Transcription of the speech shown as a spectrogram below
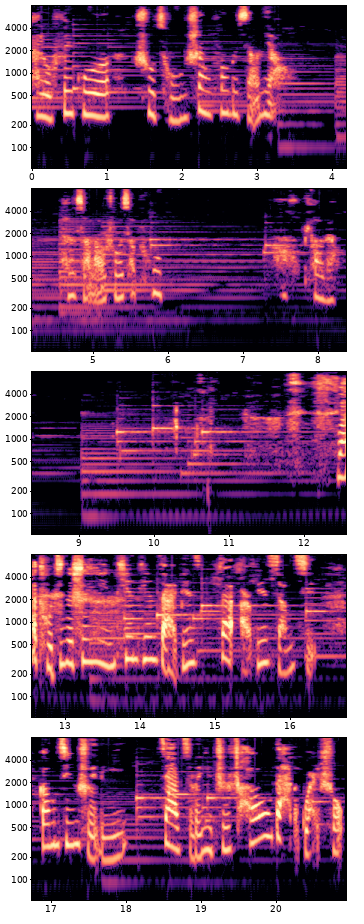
还有飞过树丛上方的小鸟，还有小老鼠和小兔子。啊，好漂亮！挖土机的声音天天在耳边在耳边响起，钢筋水泥架起了一只超大的怪兽，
